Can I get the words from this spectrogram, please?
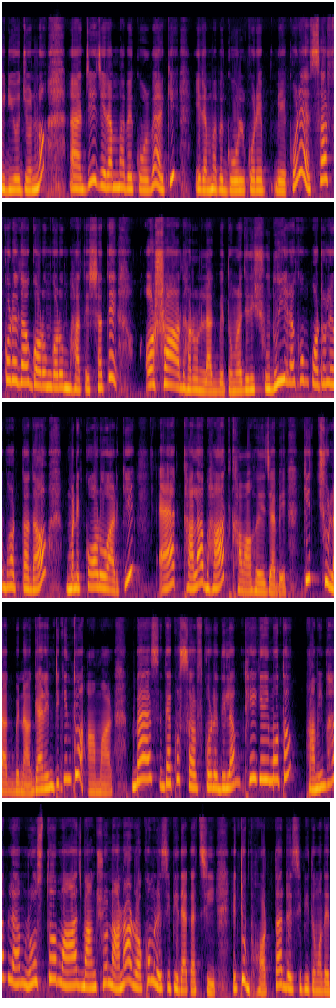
ভিডিওর জন্য যে যেরমভাবে করবে আর কি, এরমভাবে গোল করে, এ করে সার্ভ করে দাও গরম গরম ভাতের সাথে। অসাধারণ লাগবে তোমরা যদি শুধুই এরকম পটলে ভর্তা দাও মানে করো আর কি এক থালা ভাত খাওয়া হয়ে যাবে। কিচ্ছু লাগবে না, গ্যারেন্টি কিন্তু আমার। ব্যাস, দেখো, সার্ভ করে দিলাম, ঠিক এই মতো। আমি ভাবলাম রোজ তো মাছ, মাংস, নানা রকম রেসিপি দেখাচ্ছি। একটু ভর্তার রেসিপি তোমাদের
